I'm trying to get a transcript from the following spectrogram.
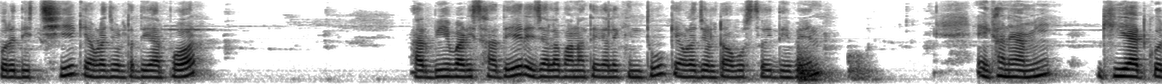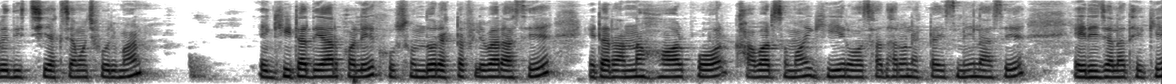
করে দিচ্ছি কেওড়া জলটা দেওয়ার পর। আর বিয়ে বাড়ির স্বাদে রেজালা বানাতে গেলে কিন্তু কেওড়া জলটা অবশ্যই দেবেন। এখানে আমি ঘি অ্যাড করে দিচ্ছি এক চামচ পরিমাণ। এই ঘিটা দেওয়ার ফলে খুব সুন্দর একটা ফ্লেভার আসে। এটা রান্না হওয়ার পর খাবার সময় ঘিয়ের অসাধারণ একটা স্মেল আসে এই রেজালা থেকে।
